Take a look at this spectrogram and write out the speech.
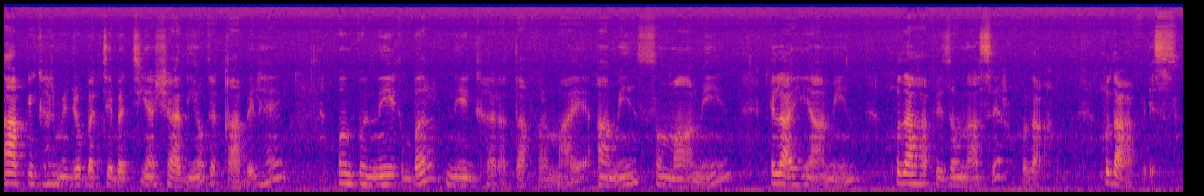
आपके घर में जो बच्चे बच्चियाँ शादियों के काबिल हैं, उनको नेक बर, नेक घर अता फरमाए। आमीन सुम आमीन, इलाही आमीन। खुदा हाफिज़ नासिर, खुदा खुदा हाफिज़।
